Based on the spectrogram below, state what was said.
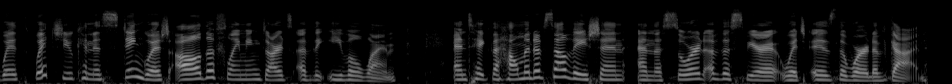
with which you can extinguish all the flaming darts of the evil one. And take the helmet of salvation and the sword of the Spirit, which is the word of God.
